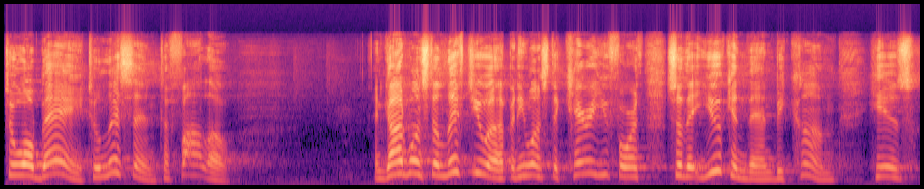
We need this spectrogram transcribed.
to obey, to listen, to follow. And God wants to lift you up and He wants to carry you forth so that you can then become His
